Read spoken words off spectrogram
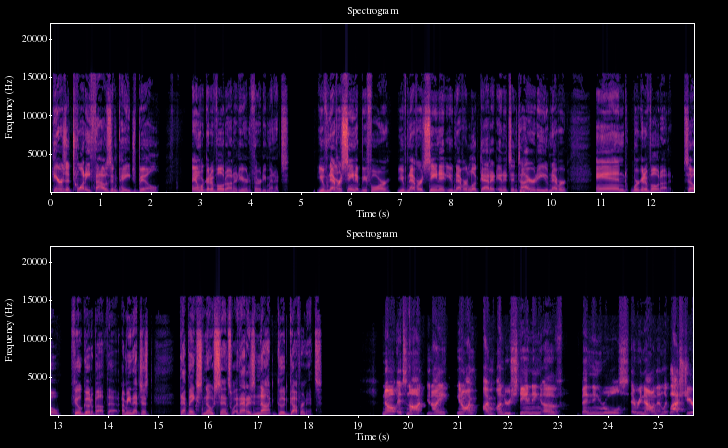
here's a 20,000 page bill and we're going to vote on it here in 30 minutes. You've never yeah. seen it before. You've never seen it. You've never looked at it in its mm-hmm. entirety. You've never, and we're going to vote on it. So feel good about that. I mean, that just, that makes no sense. That is not good governance. No, it's not. And I, you know, I'm, I'm understanding of bending rules every now and then. Like last year,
